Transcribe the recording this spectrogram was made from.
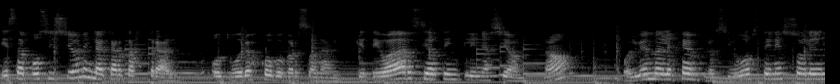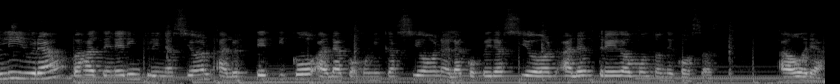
Esa posición es la carta astral o tu horóscopo personal, que te va a dar cierta inclinación, ¿no? Volviendo al ejemplo, si vos tenés sol en Libra, vas a tener inclinación a lo estético, a la comunicación, a la cooperación, a la entrega, un montón de cosas. Ahora,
